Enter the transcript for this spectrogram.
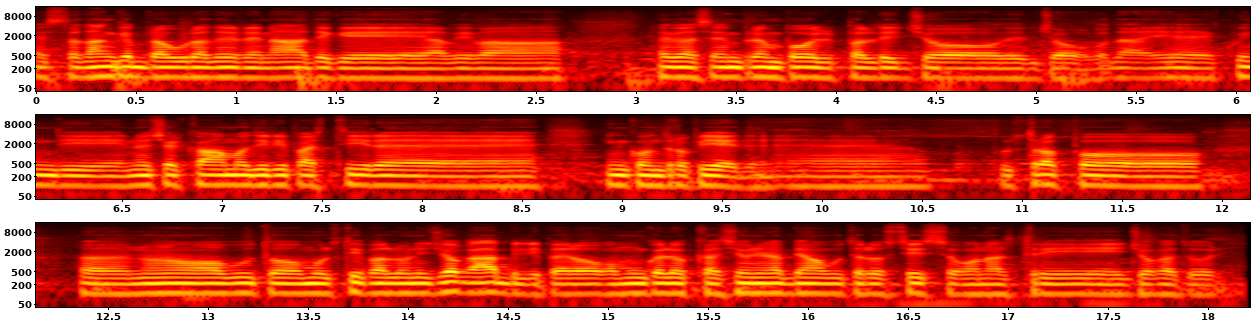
è stata anche bravura del Renate che aveva, aveva sempre un po' il palleggio del gioco, dai, e quindi noi cercavamo di ripartire in contropiede. E purtroppo eh, non ho avuto molti palloni giocabili, però comunque le occasioni le abbiamo avute lo stesso con altri giocatori.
